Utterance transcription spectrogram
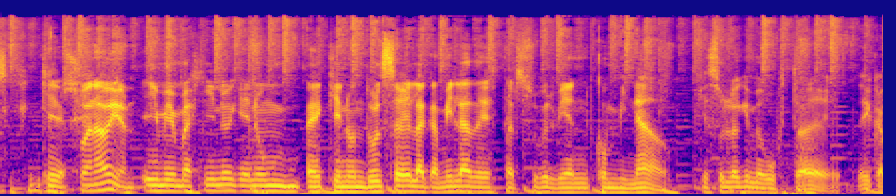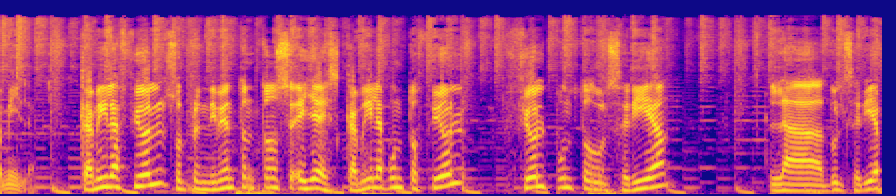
Que- Suena bien. y me imagino que en, un, eh, que en un dulce de la Camila debe estar súper bien combinado, que eso es lo que me gusta de, de Camila. Camila Fiol, su emprendimiento entonces, ella es camila.fiol, fiol.dulcería. La dulcería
